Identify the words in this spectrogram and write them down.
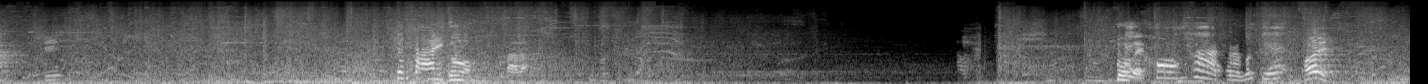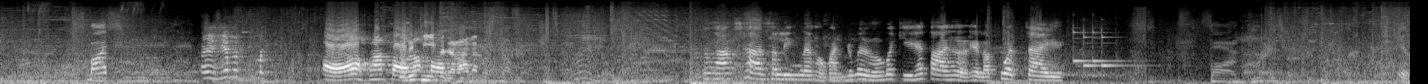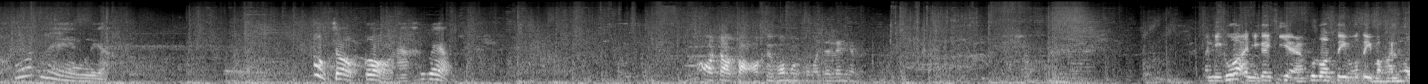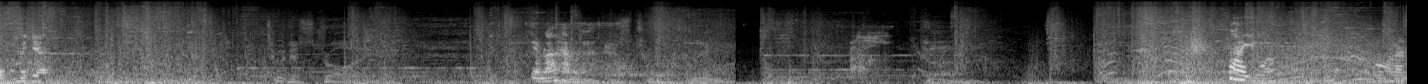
ดีจะตายก่อนตายละโอ้ยเตะคอขาดกว่าเมื่อกี้เฮ้ยบายไอ้เหี้ยมันมันอ๋อร่างปลอมไม่ได้ร่างมีปลอมแต่ละแล้วรักชาญสลิงอะไรของมันก็ไม่รู้เมื่อกี้ให้ตายเหอะเห็นแล้วปวดใจ เดี๋ยวโคตรแรงเลยอะออกจอกก่อนนะคือแบบออกจอเกาะคือพวกมึงคงไม่ได้เล่นกันอันนี้กูว่าอันนี้ก็เฮียนะกูโดนตีปกติมาพันหกเมื่อกี้ To destroy เตรียมล้างหันละใช่วะอะ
